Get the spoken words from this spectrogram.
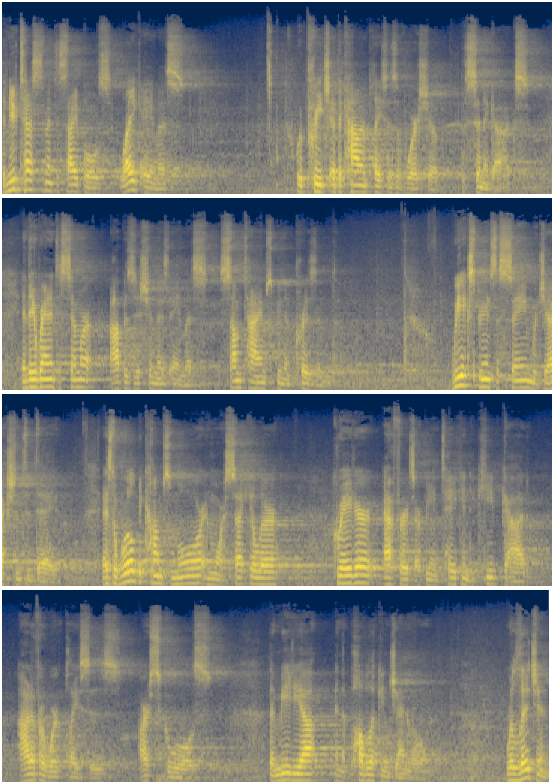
The New Testament disciples, like Amos, would preach at the common places of worship, the synagogues. And they ran into similar opposition as Amos, sometimes being imprisoned. We experience the same rejection today. As the world becomes more and more secular, greater efforts are being taken to keep God out of our workplaces, our schools, the media, and the public in general. Religion,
